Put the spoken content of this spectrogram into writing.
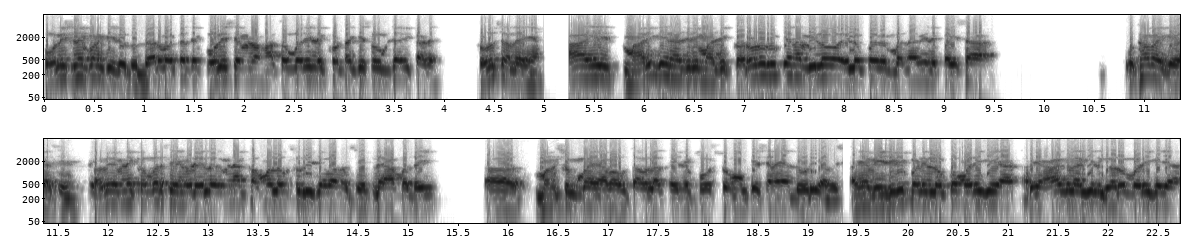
પોલીસને પણ કીધું હતું. દર વખતે પોલીસ એમનો હાથો ભરીને ખોટા કેસો ઉપજાવી કાઢે. થોડું ચાલે અહીંયા. આ એ મારી ગેરહાજરીમાં જે કરોડો રૂપિયાના બિલો એ લોકો બનાવીને પૈસા ઉઠાવાઈ ગયા છે. હવે એમને ખબર છે, એનો રેલો એમના કમલો સુધી જવાનો છે. એટલે આ બધી મનસુખભાઈ આવા ઉતાવળા થઈને પોસ્ટો મૂકે છે અહીંયા દોડી આવે છે. અહીંયા વીજળી પડી, લોકો મરી ગયા. અહીંયા આગ લાગીને ઘરો મરી ગયા.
